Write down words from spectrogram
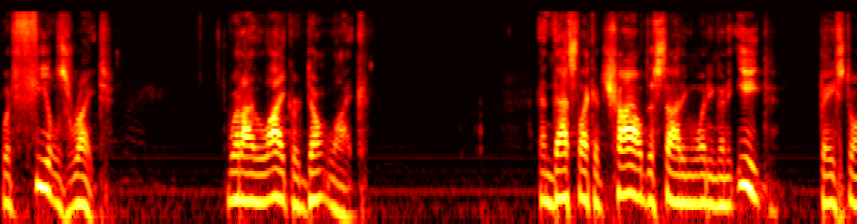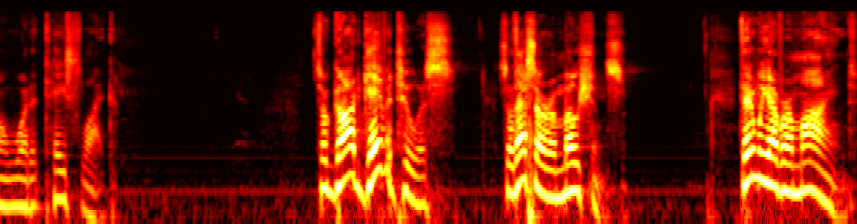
what feels right, what I like or don't like. And that's like a child deciding what you're going to eat based on what it tastes like. So God gave it to us. So that's our emotions. Then we have our mind.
